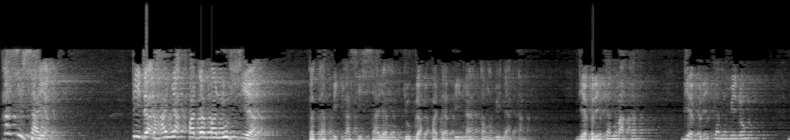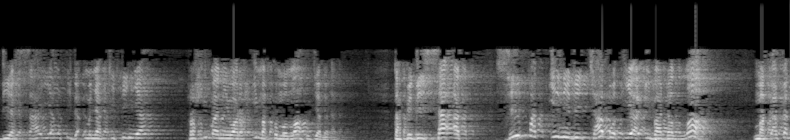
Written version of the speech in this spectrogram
Kasih sayang tidak hanya pada manusia tetapi kasih sayang juga pada binatang-binatang. Dia berikan makan, dia berikan minum, Dia sayang tidak menyakitinya. Rahimani wa rahimakumullahu jami'an. Tapi di saat sifat ini dicabut ya ibadallah, maka akan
